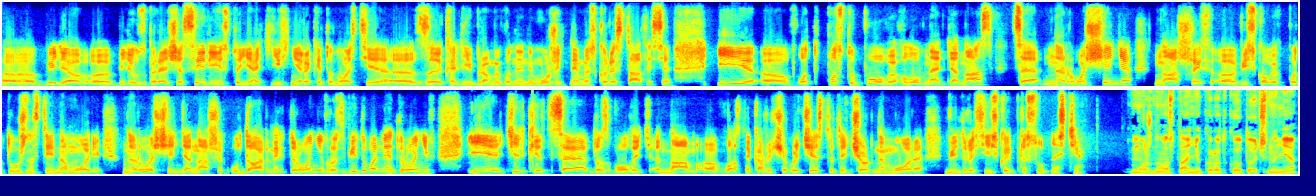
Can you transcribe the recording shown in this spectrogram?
Е, біля е, біля узбережжя Сирії стоять їхні ракетоносці е, з калібрами. Вони не можуть ними скористатися. І от поступове головне для нас це нарощення наших військових потужностей на морі, нарощення наших ударних дронів, розвідувальних дронів, і тільки це дозволить нам, власне кажучи, очистити Чорне море від російської присутності. Можна останнє коротке уточнення.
